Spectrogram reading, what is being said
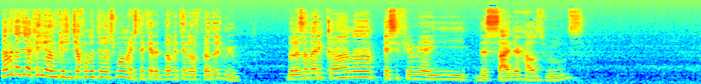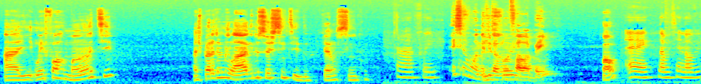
Na verdade, é aquele ano que a gente já comentou em outros momentos, né? Que era de 99 pra 2000. Beleza Americana, esse filme aí, Decider House Rules. Aí, O Informante, A Espera de um Milagre e O Sexto Sentido, que eram cinco. Ah, foi. Esse é um ano Ele que todo mundo foi- fala bem? Qual? É, 99.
